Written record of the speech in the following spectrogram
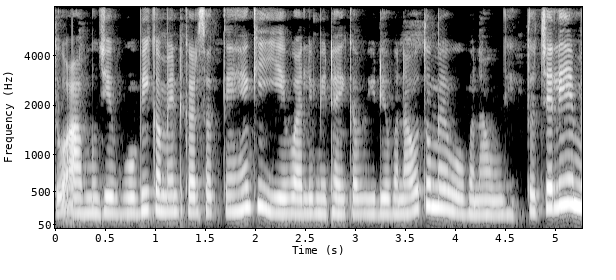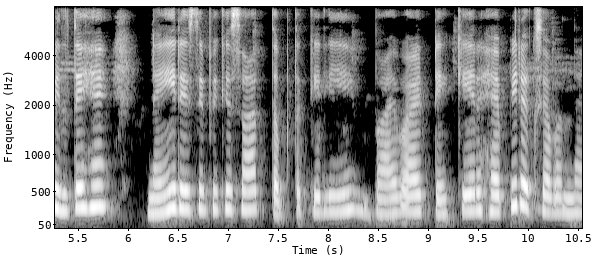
तो आप मुझे वो भी कमेंट कर सकते हैं कि ये वाली मिठाई का वीडियो बनाओ तो मैं वो बनाऊँगी। तो चलिए मिलते हैं नई रेसिपी के साथ। तब तक के लिए bye bye, take care, happy Rakshabandhan.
